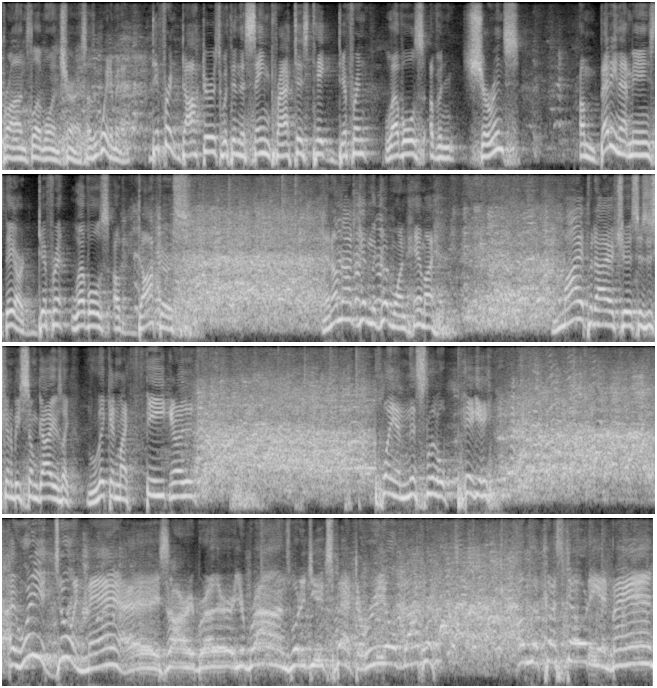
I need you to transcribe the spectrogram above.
bronze level insurance. I was like, wait a minute. Different doctors within the same practice take different levels of insurance? I'm betting that means they are different levels of doctors. and I'm not getting the good one, am I? My podiatrist is just gonna be some guy who's like licking my feet, you know, playing this little piggy. Hey, what are you doing, man? Hey, sorry, brother, you're bronze. What did you expect? A real doctor? I'm the custodian, man.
